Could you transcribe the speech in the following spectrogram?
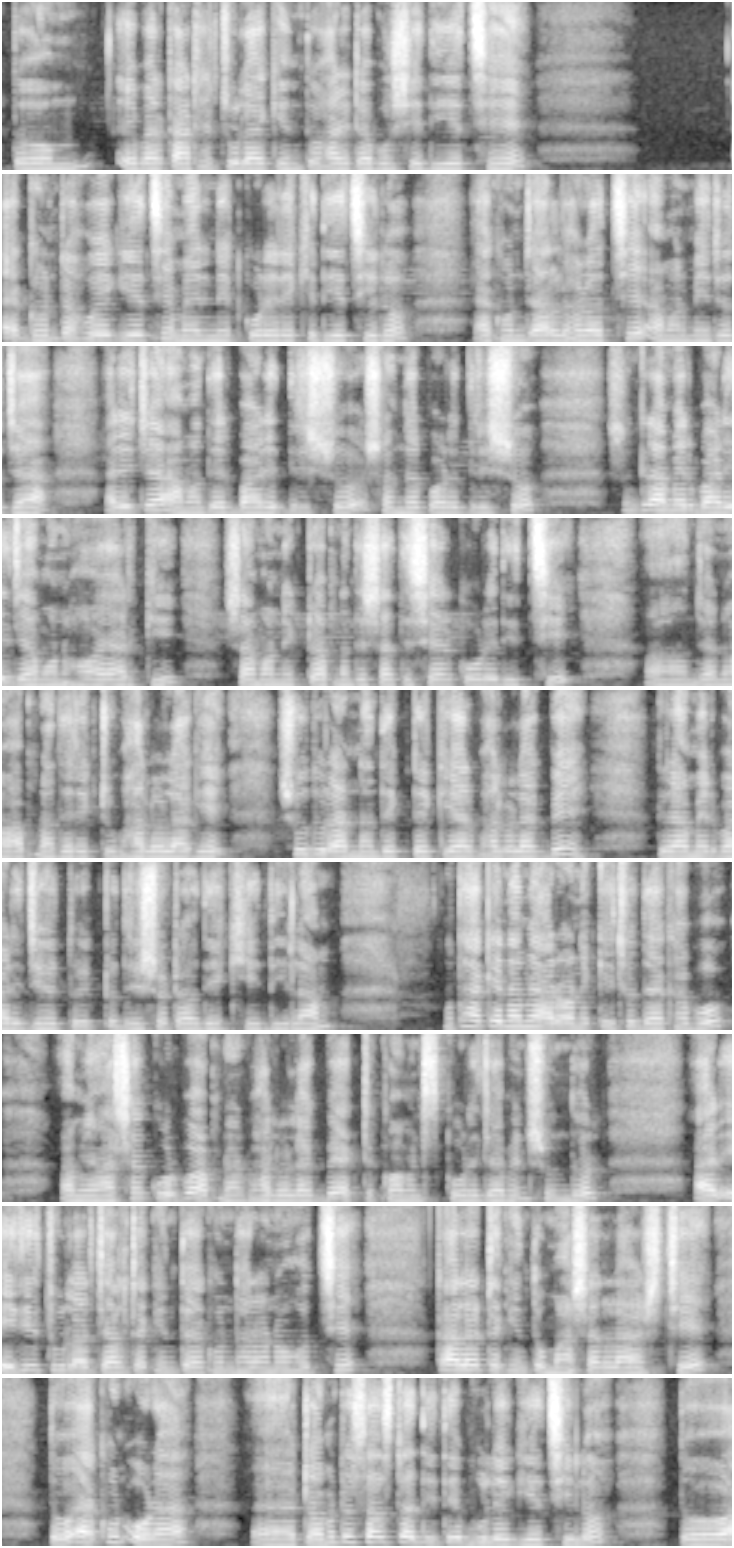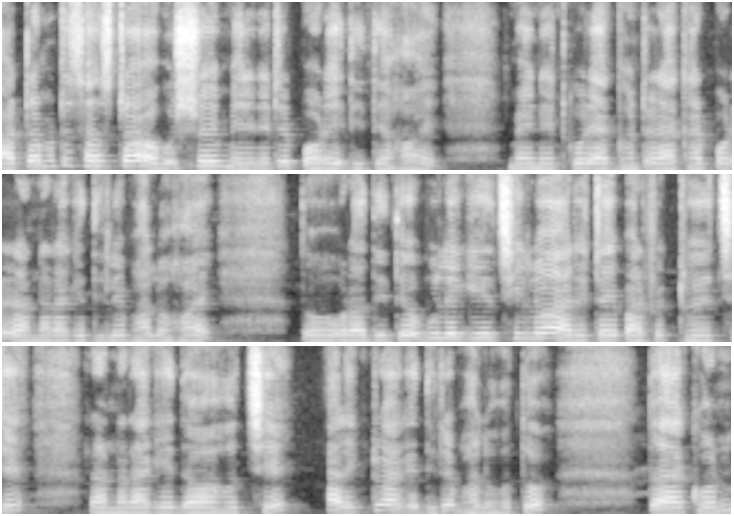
তো এবার কাঠের চুলায় কিন্তু হাঁড়িটা বসিয়ে দিয়েছে। এক ঘণ্টা হয়ে গিয়েছে ম্যারিনেট করে রেখে দিয়েছিল। এখন জাল ধরাচ্ছে আমার মেজো যা। আর এটা আমাদের বাড়ির দৃশ্য, সন্ধ্যার পরের দৃশ্য। গ্রামের বাড়ি যেমন হয় আর কি। সামান্য একটু আপনাদের সাথে শেয়ার করে দিচ্ছি যেন আপনাদের একটু ভালো লাগে। শুধু রান্না দেখলে কি আর ভালো লাগবে? গ্রামের বাড়ি যেহেতু একটু দৃশ্যটাও দেখিয়ে দিলাম। থাকেন, আমি আরও অনেক কিছু দেখাবো। আমি আশা করব আপনার ভালো লাগবে। একটা কমেন্টস করে যাবেন, সুন্দর। আর এই যে চুলার জালটা কিন্তু এখন ধরানো হচ্ছে, কালারটা কিন্তু মাসাল্লা আসছে। তো এখন ওরা টমেটো সসটা দিতে ভুলে গিয়েছিল। তো আর টমেটো সসটা অবশ্যই ম্যারিনেটের পরেই দিতে হয়। ম্যারিনেট করে এক ঘণ্টা রাখার পরে রান্নার আগে দিলে ভালো হয়। তো ওরা দিতেও ভুলে গিয়েছিল আর এটাই পারফেক্ট হয়েছে। রান্নার আগে দেওয়া হচ্ছে, আর একটু আগে দিলে ভালো হতো। তো এখন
